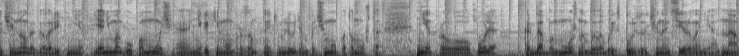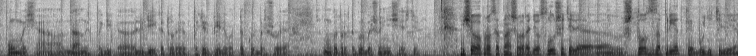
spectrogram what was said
очень много говорить нет. Я не могу помочь э, никаким образом этим людям. Почему? Потому что нет правового поля, когда бы можно было бы использовать финансирование на помощь э, данных э, людей, которые потерпели вот такое большое, у которых такое большое несчастье. Еще вопрос от нашего радиослушателя. Что с запреткой? Будете ли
